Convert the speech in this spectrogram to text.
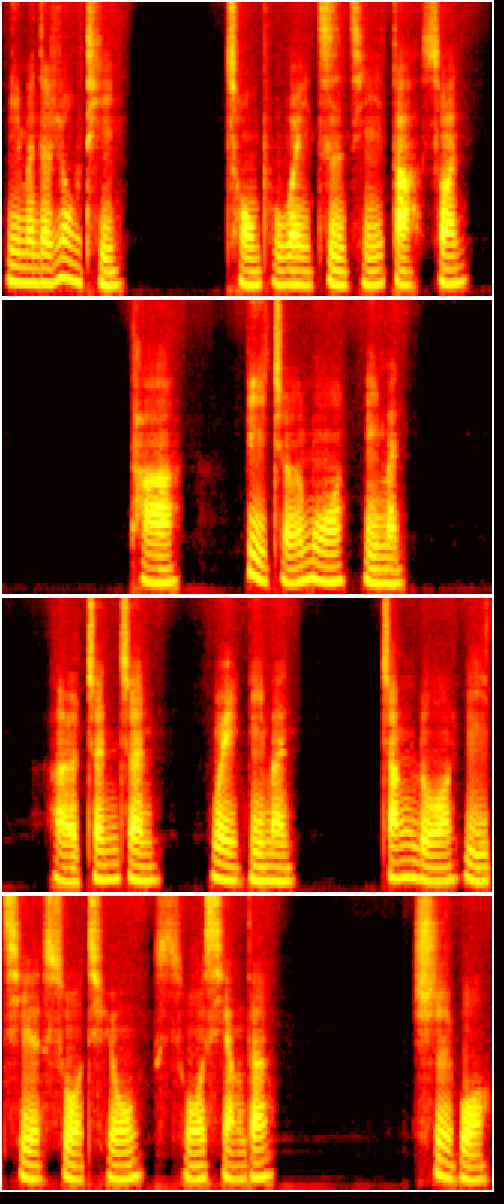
你们的肉体从不为自己打算，它必折磨你们，而真正。为你们张罗一切所求所想的，是我，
